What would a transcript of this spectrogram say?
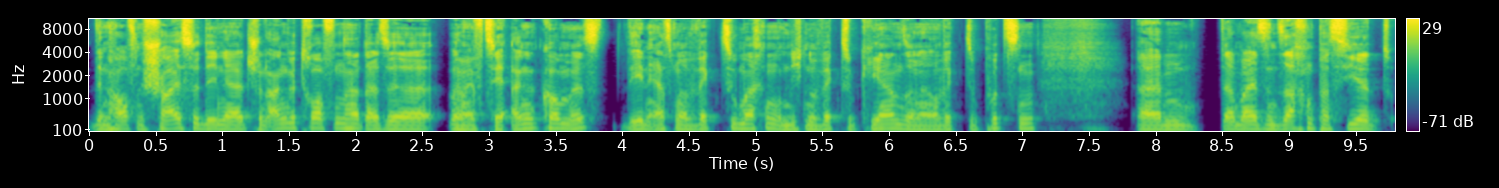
den Haufen Scheiße, den er jetzt schon angetroffen hat, als er beim FC angekommen ist, den erstmal wegzumachen und nicht nur wegzukehren, sondern auch wegzuputzen. Ähm, dabei sind Sachen passiert,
